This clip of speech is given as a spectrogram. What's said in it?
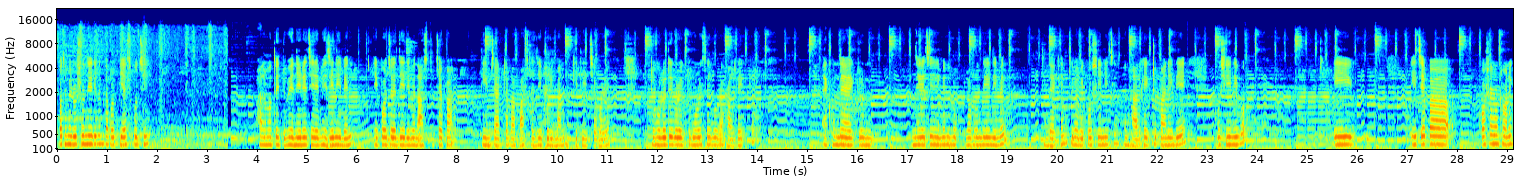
প্রথমে রসুন দিয়ে দেবেন, তারপর পেঁয়াজ কুচি। ভালো মতো একটু নেড়ে চেড়ে ভেজে নেবেন। এই পর্যায়ে দিয়ে দেবেন আস্ত চাপা, তিন, চারটা বা পাঁচটা যে পরিমাণ খেতে ইচ্ছা করে। একটু হলুদে করে একটু মরিচের গুঁড়া, হালকা একটু। এখন একটু নেড়ে চেড়ে নেবেন লবণ দিয়ে নেবেন। দেখেন কীভাবে কষিয়ে নিচ্ছে এখন হালকা একটু পানি দিয়ে কষিয়ে নিব। এই এই চেপা কষানোটা অনেক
